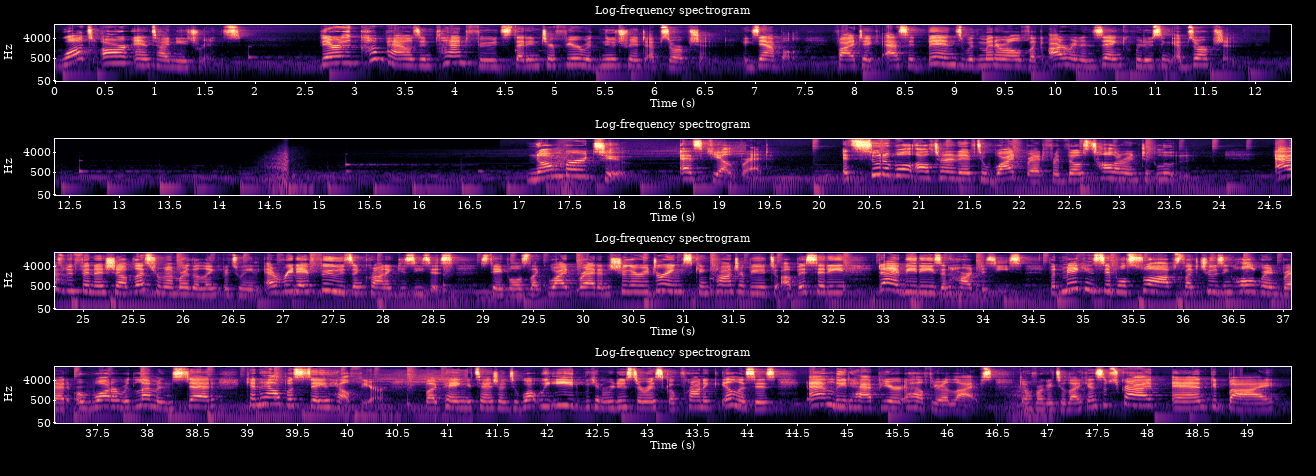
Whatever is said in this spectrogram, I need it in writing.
What are anti-nutrients? They are compounds in plant foods that interfere with nutrient absorption. Example, phytic acid binds with minerals like iron and zinc, reducing absorption. Number 2. Ezekiel bread. It's suitable alternative to white bread for those tolerant to gluten. As we finish up, let's remember the link between everyday foods and chronic diseases. Staples like white bread and sugary drinks can contribute to obesity, diabetes, and heart disease. But making simple swaps like choosing whole grain bread or water with lemon instead can help us stay healthier. By paying attention to what we eat, we can reduce the risk of chronic illnesses and lead happier, healthier lives. Don't forget to like and subscribe, and goodbye.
